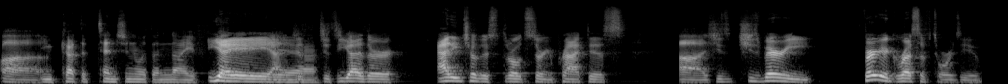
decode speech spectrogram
uh, you can cut the tension with a knife. yeah, yeah, yeah, yeah. Yeah. Just, just you guys are at each other's throats during practice. Uh, she's she's very very aggressive towards you.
